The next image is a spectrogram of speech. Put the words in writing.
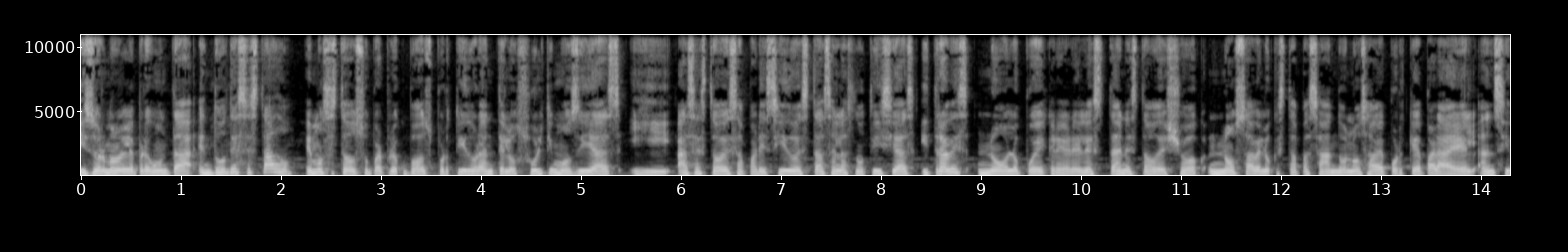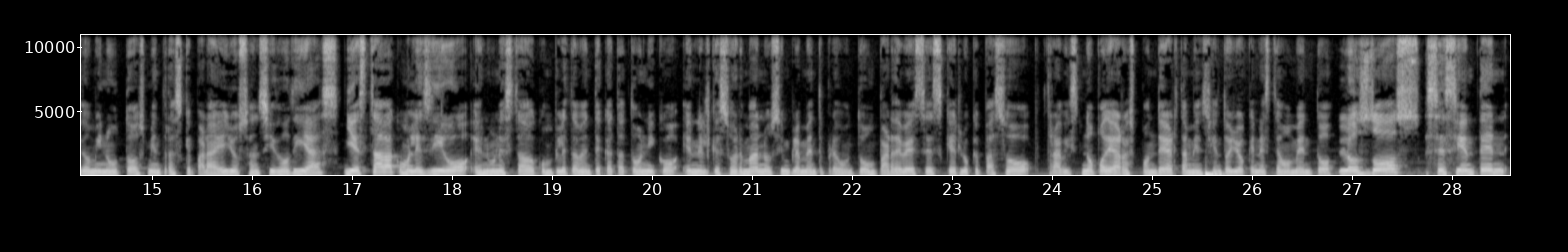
y su hermano le pregunta, ¿en dónde has estado? Hemos estado súper preocupados por ti durante los últimos días y has estado desaparecido, estás en las noticias y Travis no lo puede creer, él está en estado de shock, no sabe lo que está pasando, no sabe por qué para él han sido minutos mientras que para ellos han sido días. Y estaba, como les digo, en un estado completamente catatónico en el que su hermano simplemente preguntó un par de veces qué es lo que pasó, Travis no podía responder, también siento yo que en este momento los dos se sienten,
